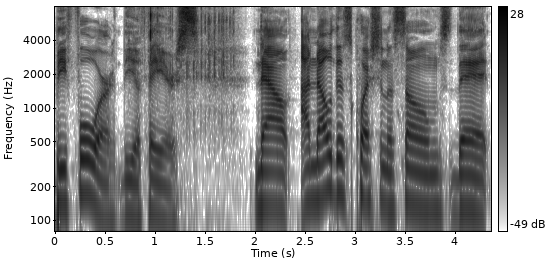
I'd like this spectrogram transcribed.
before the affairs. Now, I know this question assumes that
